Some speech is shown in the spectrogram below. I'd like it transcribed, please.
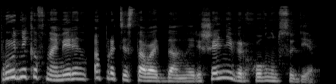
Прудников намерен опротестовать данное решение в Верховном суде.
